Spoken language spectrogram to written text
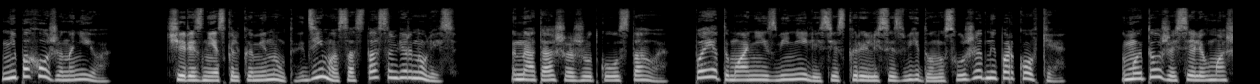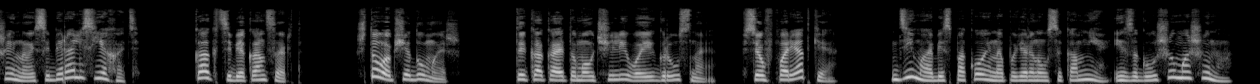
Не похоже на нее. Через несколько минут Дима со Стасом вернулись. Наташа жутко устала, поэтому они извинились и скрылись из виду на служебной парковке. Мы тоже сели в машину и собирались ехать. «Как тебе концерт? Что вообще думаешь? Ты какая-то молчаливая и грустная. Все в порядке?» Дима обеспокоенно повернулся ко мне и заглушил машину.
